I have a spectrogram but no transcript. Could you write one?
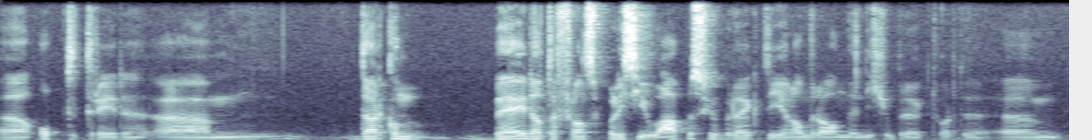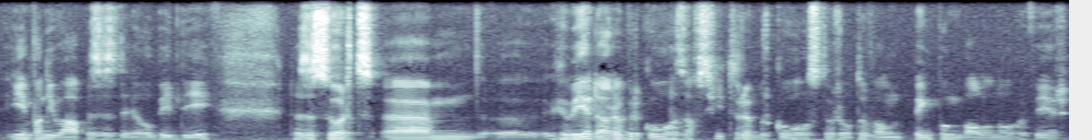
uh, op te treden. Um, daar komt bij dat de Franse politie wapens gebruikt die in andere landen niet gebruikt worden. Um, een van die wapens is de LBD. Dat is een soort um, geweer dat rubberkogels afschiet, rubberkogels de grootte van pingpongballen ongeveer.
